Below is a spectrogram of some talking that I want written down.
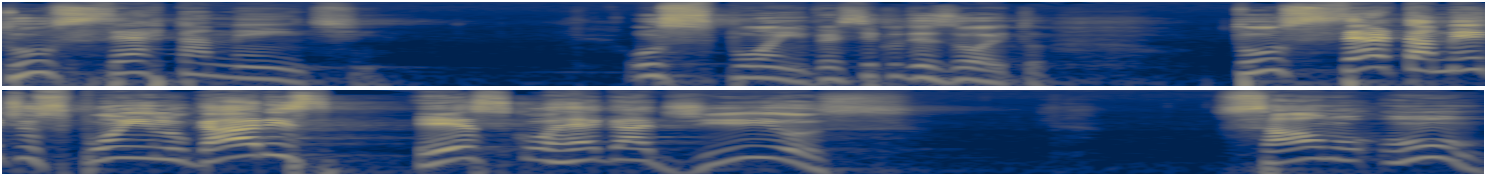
Tu certamente os põe, versículo 18: Tu certamente os põe em lugares escorregadios. Salmo 1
